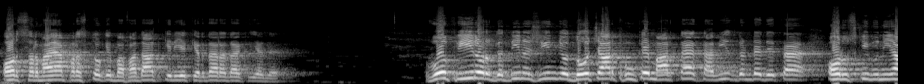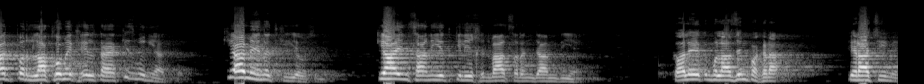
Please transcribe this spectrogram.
اور سرمایہ پرستوں کے مفادات کے لیے کردار ادا کیا جائے؟ وہ پیر اور گدی نشین جو دو چار پھوکے مارتا ہے، تعویذ گنڈے دیتا ہے اور اس کی بنیاد پر لاکھوں میں کھیلتا ہے، کس بنیاد پر؟ کیا محنت کی ہے اس نے؟ کیا انسانیت کے لیے خدمات سر انجام دی ہیں؟ کل ایک ملازم پکڑا کراچی میں۔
